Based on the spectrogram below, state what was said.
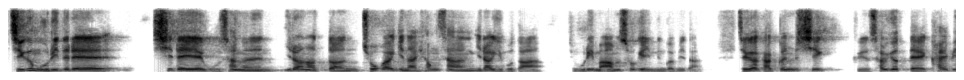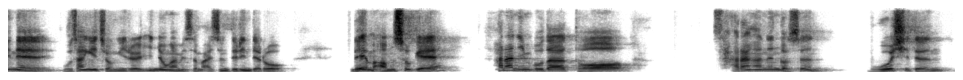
지금 우리들의 시대의 우상은 이런 어떤 조각이나 형상이라기보다 우리 마음속에 있는 겁니다. 제가 가끔씩 그 설교 때 칼빈의 우상의 정의를 인용하면서 말씀드린 대로 내 마음속에 하나님보다 더 사랑하는 것은 무엇이든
